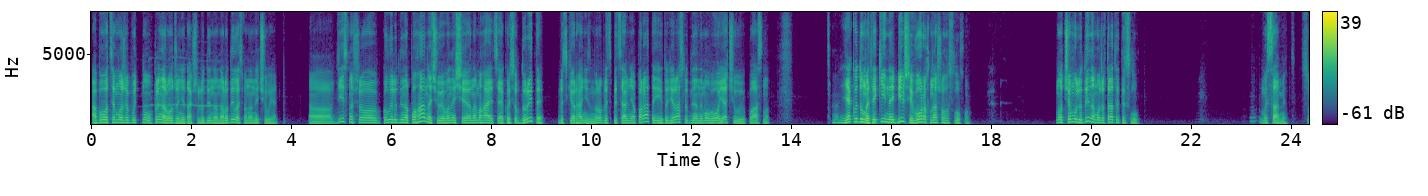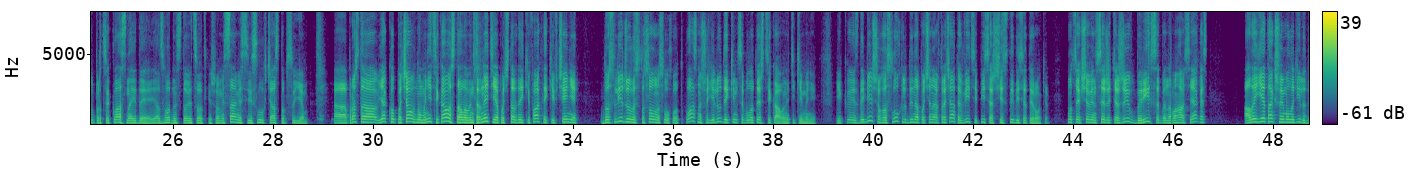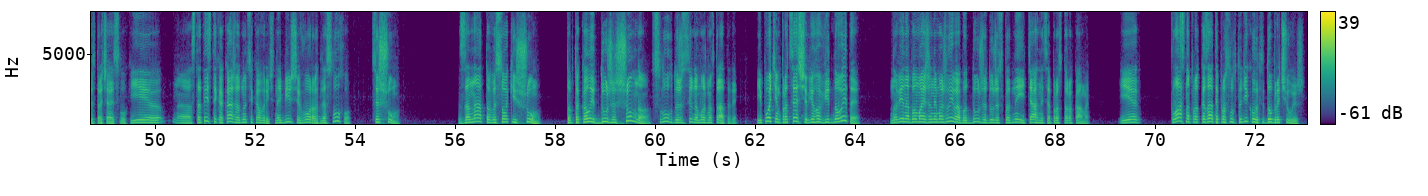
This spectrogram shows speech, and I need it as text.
Або це може бути ну, при народженні, так що людина народилась, вона не чує. А, дійсно, що коли людина погано чує, вони ще намагаються якось обдурити людський організм, роблять спеціальні апарати, і тоді раз людина не мовить, о, я чую, класно. Як ви думаєте, який найбільший ворог нашого слуху? Ну, чому людина може втратити слух? Ми самі. Супер, це класна ідея. Я згоден 100%, що ми самі свій слух часто псуємо. Просто як почав, ну мені цікаво стало в інтернеті, я почитав деякі факти, які вчені досліджували стосовно слуху. От класно, що є люди, яким це було теж цікаво, не тільки мені. І здебільшого слух людина починає втрачати в віці після 60 років. Ну, це якщо він все життя жив, беріг себе, намагався якось. Але є так, що і молоді люди втрачають слух. І е, статистика каже одну цікаву річ: найбільший ворог для слуху це шум. Занадто високий шум. Тобто, коли дуже шумно, слух дуже сильно можна втратити. І потім процес, щоб його відновити, ну він або майже неможливий, або дуже-дуже складний і тягнеться просто роками. І класно проказати про слух тоді, коли ти добре чуєш.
